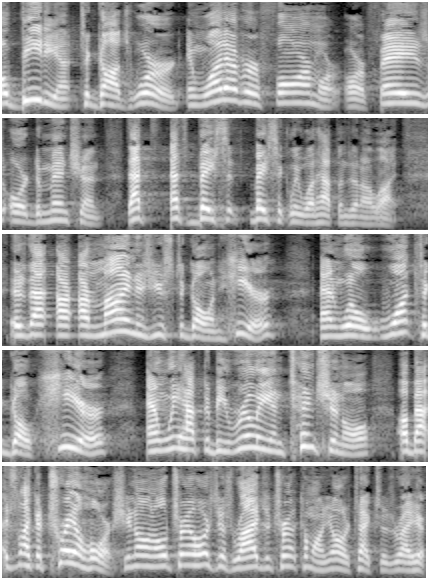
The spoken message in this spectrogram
obedient to God's word in whatever form or, or phase or dimension, that, that's basic, basically what happens in our life. Is that our, our mind is used to going here and will want to go here, and we have to be really intentional about it's like a trail horse. You know, an old trail horse just rides a trail. Come on, y'all are Texas right here.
